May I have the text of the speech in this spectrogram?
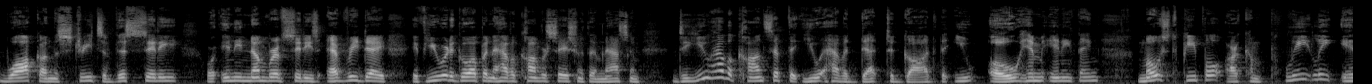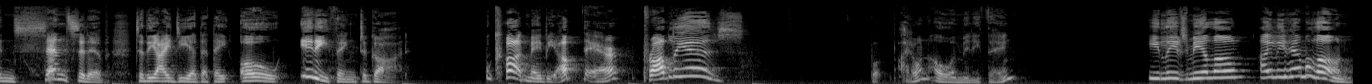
walk on the streets of this city or any number of cities every day. If you were to go up and have a conversation with them and ask them, Do you have a concept that you have a debt to God, that you owe Him anything? Most people are completely insensitive to the idea that they owe anything to God. Well, God may be up there, probably is. I don't owe Him anything. He leaves me alone, I leave Him alone.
